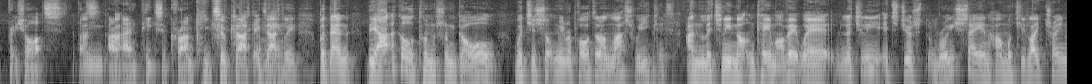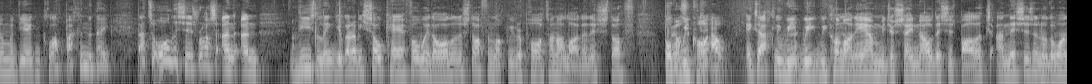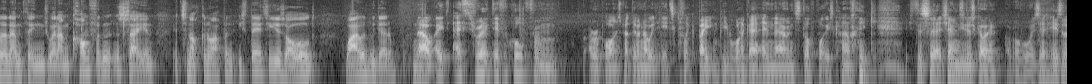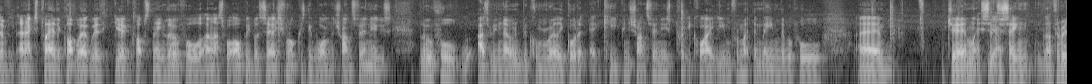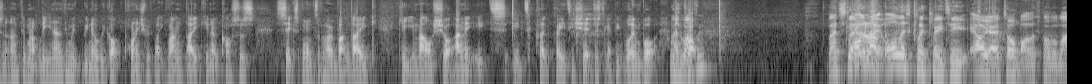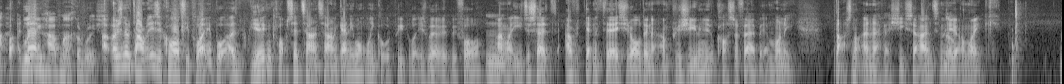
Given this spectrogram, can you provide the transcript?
Pretty sure that's, that's And- and, uh, and, peaks of crack. and peaks of crack, exactly. but then the article comes from Goal, which is something we reported on last week, did. and literally nothing came of it. Where literally it's just Reus saying how much he liked training with Jurgen Klopp back in the day. That's all this is, Ross. And and these links, you've got to be so careful with all of the stuff. And look, we report on a lot of this stuff, but We also call d- out. Exactly. We, we we come on here and we just say no, this is bollocks, and this is another one of them things where I'm confident in saying it's not going to happen. He's 30 years old. Why would we get him? No, it, it's really difficult from a reporting perspective. I know it, it's clickbait and people want to get in there and stuff, but it's kind of like it's the search engine just going, oh, who is it? Here's an ex-player that Klopp worked with, Jurgen Klopp's name, Liverpool, and that's what all people are searching for because they want the transfer news. Liverpool, as we know, have become really good at, at keeping transfer news pretty quiet, even from like the main Liverpool. Um, journalists are Yeah. just saying that there isn't anything, we're not leaking anything. We, we know we got punished with like Van Dijk. You know, it cost us six months of having Van Dijk. Keep your mouth shut, and it, it's it's clickbaity shit just to get people in. But Would and you Klopp- Let's let, Probably right, all this clickbaity. Oh yeah, it's all bollocks. Blah blah blah. But Would you have Marco Reus? There's no doubt he's a quality player, but uh, Jurgen Klopp said time and time again he won't link up with people that he's worked with before. Mm. And like you just said, getting a 30 year old in, I'm presuming it'll cost a fair bit of money. That's not an FSG sign to me. No. I'm like,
